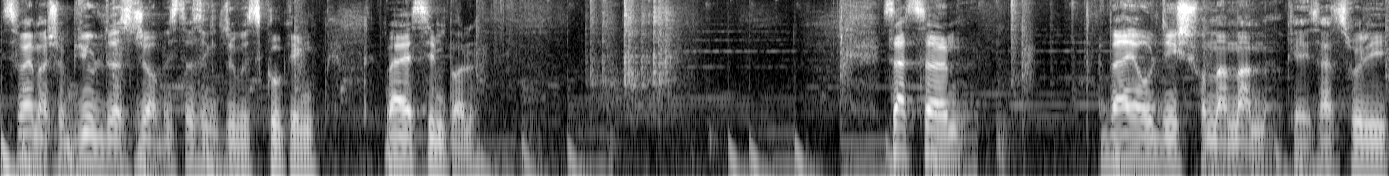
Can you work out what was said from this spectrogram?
It's very much a builder's job. It's nothing to do with cooking. Very simple. That's a very old dish from my mum. Okay, that's really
